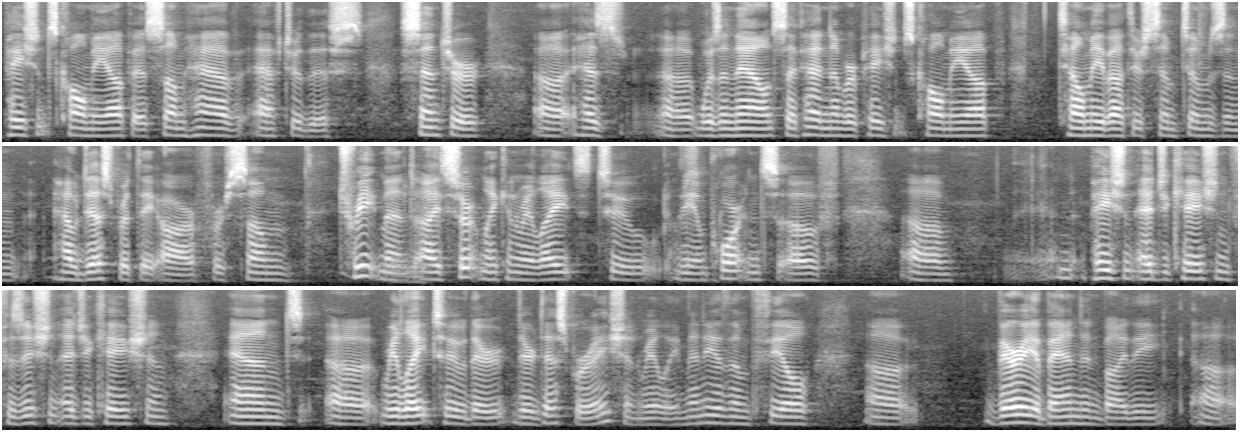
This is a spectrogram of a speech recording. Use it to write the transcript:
patients call me up, as some have after this center uh, has uh, was announced, I've had a number of patients call me up, tell me about their symptoms and how desperate they are for some treatment. I certainly can relate to the importance of um, patient education, physician education, and uh, relate to their, their desperation, really. Many of them feel uh, very abandoned by the uh,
